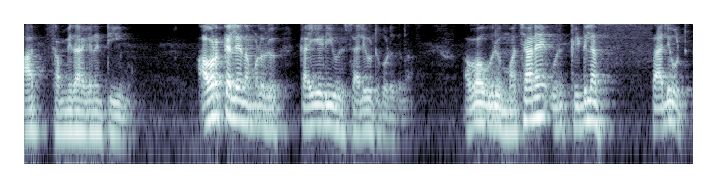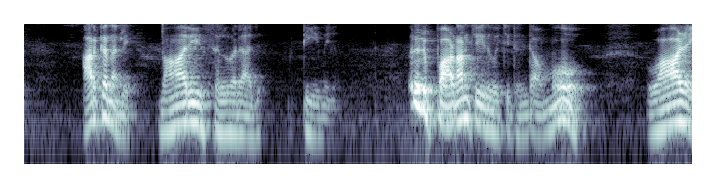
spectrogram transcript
ആ സംവിധായകനും ടീമും അവർക്കല്ലേ നമ്മളൊരു കയ്യടി ഒരു സല്യൂട്ട് കൊടുക്കുന്നത്. അപ്പോൾ ഒരു മച്ചാനെ ഒരു കിടിലൻ സല്യൂട്ട്. ആർക്കെന്നല്ലേ? നാരി സെൽവരാജ് ടീമിന്. ഒരു പടം ചെയ്ത് വെച്ചിട്ടുണ്ട്. അമ്മോ വാഴ.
